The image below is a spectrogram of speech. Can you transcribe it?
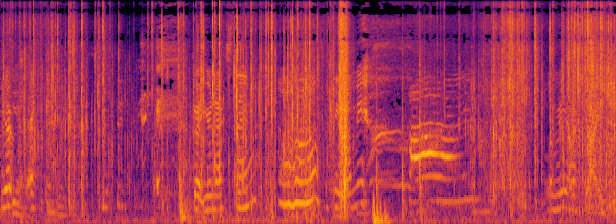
Yep. Got your next thing? Uh-huh. Okay, let me Hi. let me find you.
